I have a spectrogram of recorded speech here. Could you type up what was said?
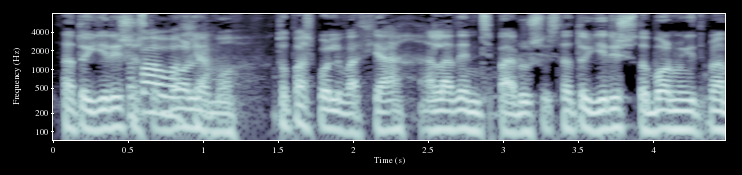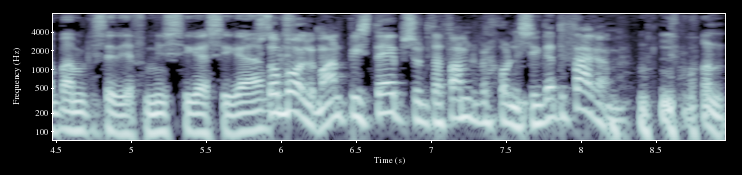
Θα το γυρίσω Το πάω στον βαθιά. πόλεμο. Το πας πολύ βαθιά, αλλά δεν είναι της παρούσης. Θα το γυρίσω στον πόλεμο γιατί πρέπει να πάμε και σε διαφημίσεις σιγά σιγά. Στον πόλεμο, αν πιστέψει ότι θα φάμε την Βρεχονισίδα, τη φάγαμε. λοιπόν,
